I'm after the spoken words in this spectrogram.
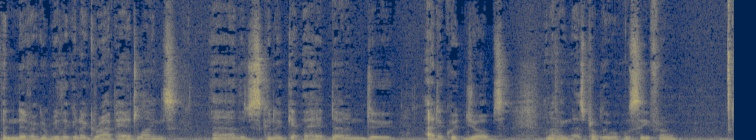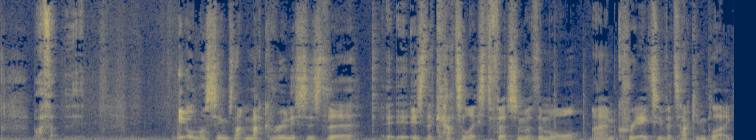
they're never really going to grab headlines. Uh, they're just going to get their head down and do adequate jobs, and I think that's probably what we'll see from him. but I th- it almost seems like Macaronis is the is the catalyst for some of the more um, creative attacking play.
